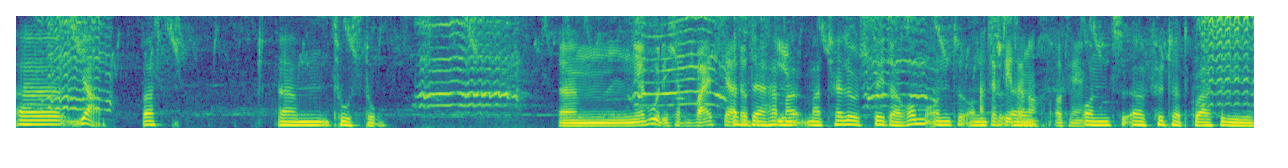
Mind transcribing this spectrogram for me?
äh, ja, was ähm, tust du? Ähm, ja gut, ich hab, weiß ja, also dass der ich Herr Ma Marcello steht da rum und, und Ach, der steht da äh, noch, okay. und äh, füttert quasi die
